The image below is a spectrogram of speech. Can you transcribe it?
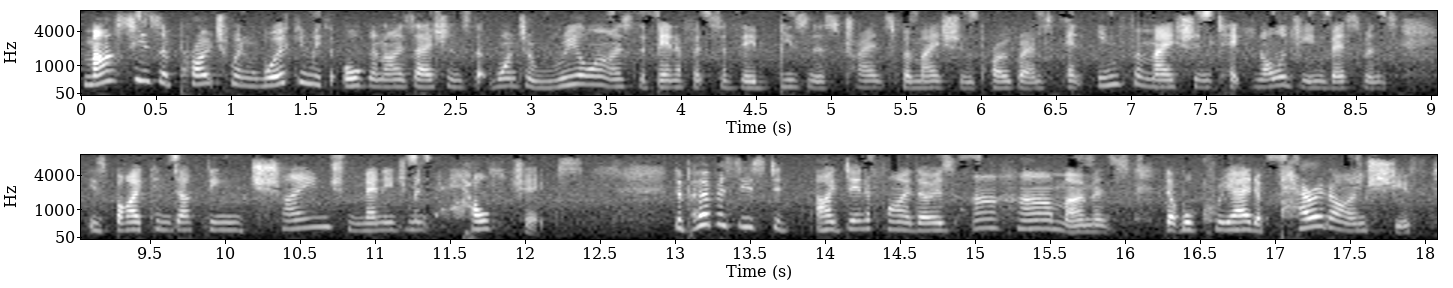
Marcia's approach when working with organisations that want to realise the benefits of their business transformation programs and information technology investments is by conducting change management health checks. The purpose is to identify those aha moments that will create a paradigm shift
